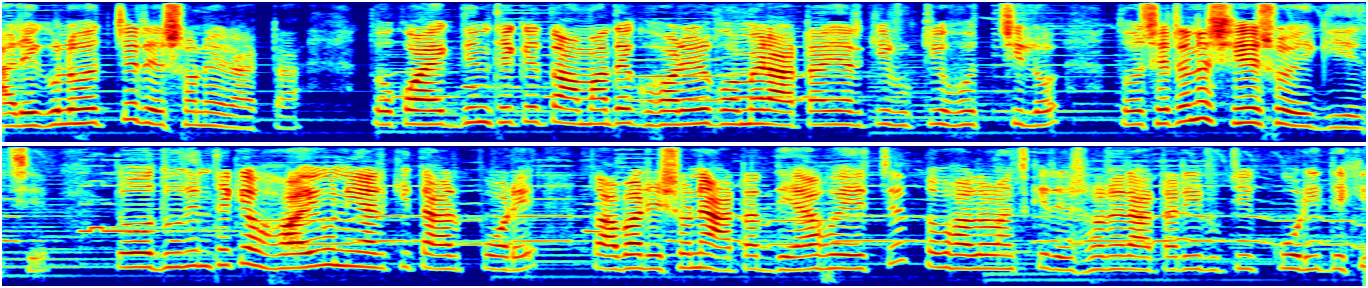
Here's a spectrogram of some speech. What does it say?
আর এগুলো হচ্ছে রেশনের আটা। তো কয়েকদিন থেকে তো আমাদের ঘরের গমের আটায় আর কি রুটি হচ্ছিল, তো সেটা না শেষ হয়ে গিয়েছে। তো দুদিন থেকে হয়ও নি আর কি তারপরে, তো আবার রেশনে আটা দেয়া হয়েছে, তো ভালো আজকে রেশনের আটারই রুটি করি, দেখি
